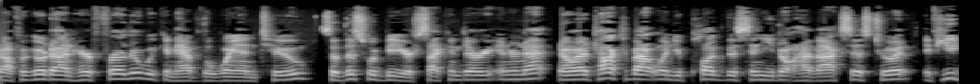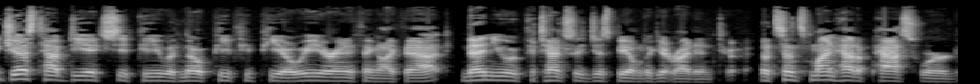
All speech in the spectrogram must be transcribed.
Now, if we go down here further, we can have the WAN 2. So this would be your secondary internet. Now, I talked about when you plug this in, you don't have access to it. If you just have DHCP with no PPPoE or anything like that, then you would potentially just be able to get right into it. But since mine had a password,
